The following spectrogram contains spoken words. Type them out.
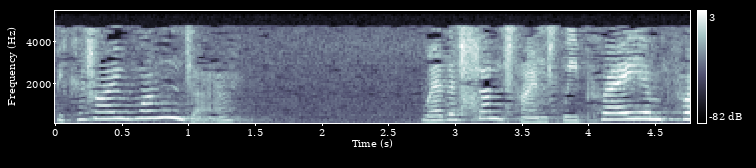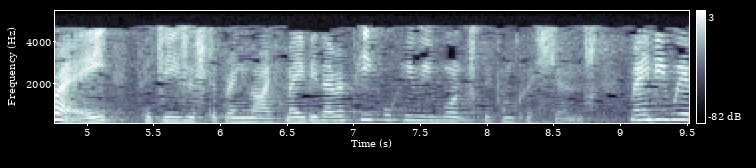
Because I wonder whether sometimes we pray and pray for Jesus to bring life. Maybe there are people who we want to become Christians. Maybe we're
